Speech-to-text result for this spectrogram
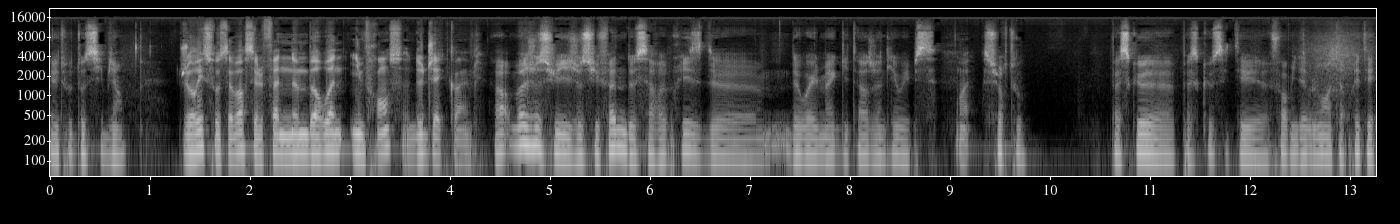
et tout aussi bien. Joris, faut savoir, c'est le fan number one in France de Jack quand même. Alors moi, je suis, je suis fan de sa reprise de, de Wild Mac Guitar Gently Whips, Ouais. surtout parce que parce que c'était formidablement interprété.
